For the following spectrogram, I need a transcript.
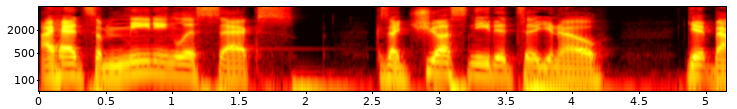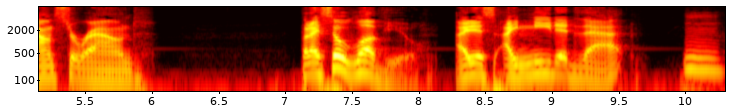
I had some meaningless sex because I just needed to, you know, get bounced around. But I still love you. I just I needed that. Mm.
